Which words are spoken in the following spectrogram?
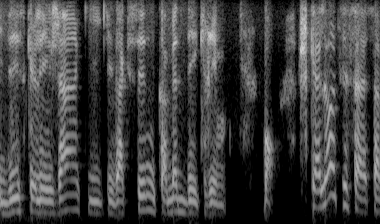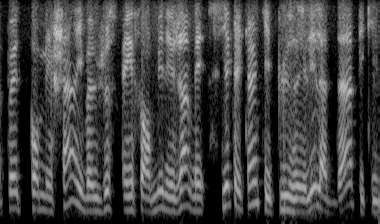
ils disent que les gens qui, qui vaccinent commettent des crimes jusqu'à là, tu sais, ça, ça peut être pas méchant, ils veulent juste informer les gens, mais s'il y a quelqu'un qui est plus ailé là-dedans puis qui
